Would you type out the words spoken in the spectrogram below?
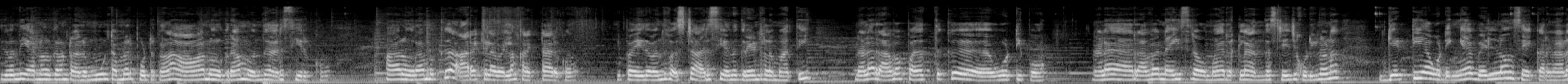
இது வந்து இரநூறு கிராம் டம்ளர். மூணு டம்ளர் போட்டிருக்கனால ஆறுநூறு கிராம் வந்து அரிசி இருக்கும். ஆறுநூறு கிராமுக்கு அரை கிலோ வெள்ளம் கரெக்டாக இருக்கும். இப்போ இதை வந்து ஃபஸ்ட்டு அரிசி வந்து கிரைண்டரில் மாற்றி நல்லா ரவை பதத்துக்கு ஓட்டிப்போம். நல்லா ரவை நைஸ் ரவை மாதிரி இருக்குல்ல அந்த ஸ்டேஜ் குடிக்கணும்னா கெட்டியாக ஓட்டிங்க வெல்லம் சேர்க்கறனால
